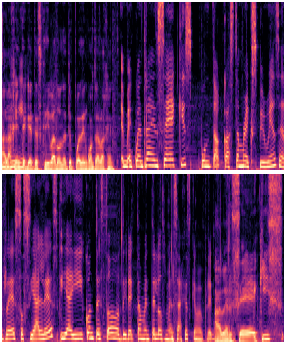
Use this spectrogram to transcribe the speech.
A la, gente que te escriba, ¿dónde te puede encontrar la gente? Me encuentra en cx.customer experience en redes sociales y ahí contesto directamente los mensajes que me preguntan. A ver, cx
